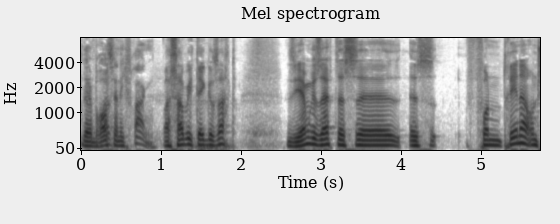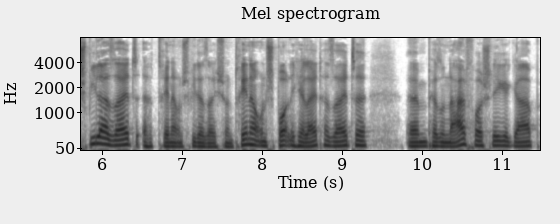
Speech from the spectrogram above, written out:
Der brauchst ja nicht fragen. Was habe ich denn gesagt? Sie haben gesagt, dass äh, es von Trainer und Spielerseite, äh, Trainer und Spieler sage ich schon, Trainer und sportlicher Leiterseite ähm, Personalvorschläge gab,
